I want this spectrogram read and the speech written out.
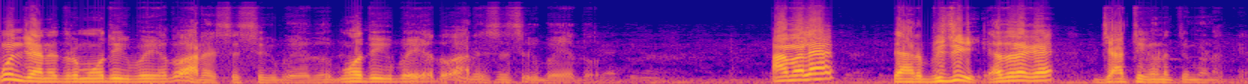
ಮುಂಜಾನೆ ಇದ್ದರು ಮೋದಿಗೆ ಬೈಯೋದು, ಆರ್ ಎಸ್ ಎಸ್ಸಿಗೆ ಬೈಯೋದು, ಮೋದಿಗೆ ಬೈಯೋದು, ಆರ್ ಎಸ್ ಎಸ್ಸಿಗೆ ಬೈಯೋದು. ಆಮೇಲೆ ಯಾರು ಬಿಜಿ, ಎದ್ರಾಗೆ ಜಾತಿ ಗಣತಿ ಮಾಡೋಕ್ಕೆ.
